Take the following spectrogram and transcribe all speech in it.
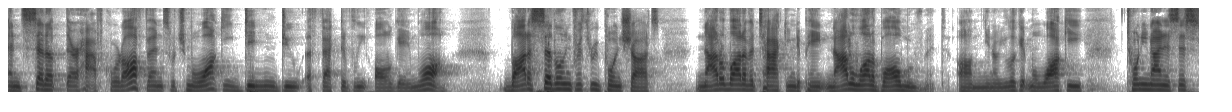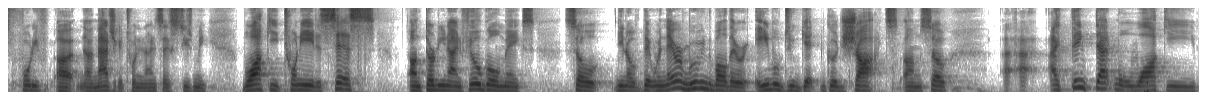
and set up their half court offense, which Milwaukee didn't do effectively all game long. A lot of settling for three point shots, not a lot of attacking to paint, not a lot of ball movement. Um, you know, you look at Milwaukee, 29 assists, 40, uh, no, Magic at 29 assists, excuse me. Milwaukee, 28 assists on 39 field goal makes. So, you know, they, when they were moving the ball, they were able to get good shots. Um, so I, I think that Milwaukee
